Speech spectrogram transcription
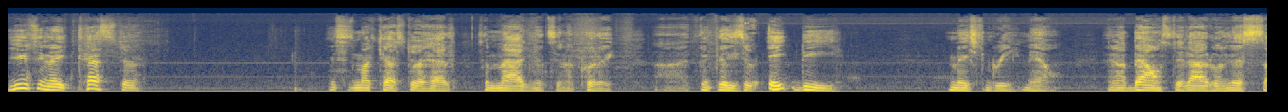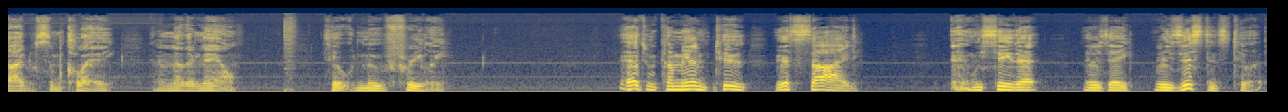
using a tester, this is my tester, I had some magnets and I put a, uh, I think these are 8D masonry nail. And I balanced it out on this side with some clay and another nail so it would move freely. As we come into this side, we see that there's a resistance to it.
